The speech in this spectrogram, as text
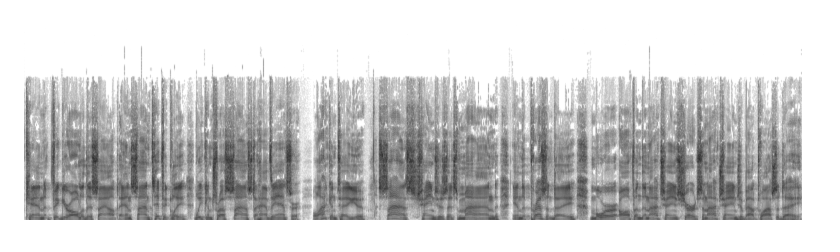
can figure all of this out, and scientifically, we can trust science to have the answer. Well, I can tell you, science changes its mind in the present day more often than I change shirts, and I change about twice a day.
